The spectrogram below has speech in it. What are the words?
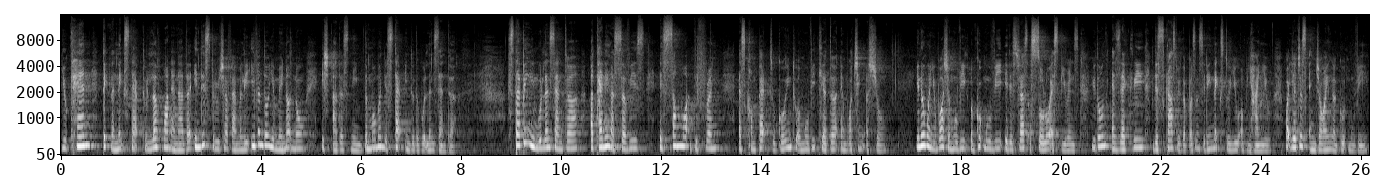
You can take the next step to love one another in this spiritual family, even though you may not know each other's name, the moment you step into the Woodlands Centre. Stepping in Woodlands Centre, attending a service is somewhat different as compared to going to a movie theater and watching a show. You know, when you watch a movie, a good movie, it is just a solo experience. You don't exactly discuss with the person sitting next to you or behind you, but you're just enjoying a good movie.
